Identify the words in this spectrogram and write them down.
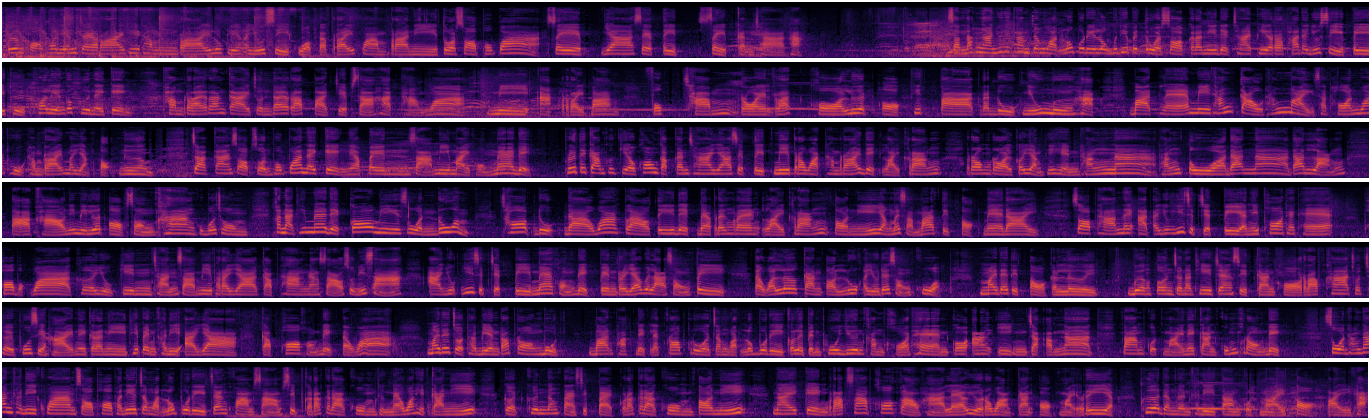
กับเรื่องของพ่อเลี้ยงใจร้ายที่ทำร้ายลูกเลี้ยงอายุ 4 ขวบแบบไร้ความปราณี ตรวจสอบพบว่าเสพยาเสพติด เสพกัญชาค่ะ สำนักงานยุติธรรมจังหวัดลบบุรีลงพื้นที่ไปตรวจสอบกรณีเด็กชายพีรพัฒน์อายุ 4 ปี ถูกพ่อเลี้ยงก็คือในเก่งทำร้ายร่างกายจนได้รับบาดเจ็บสาหัสถามว่ามีอะไรบ้าง ฟกช้ำ รอยรัดคอเลือดออกที่ตากระดูกนิ้วมือหัก บาดแผลมีทั้งเก่าทั้งใหม่ สะท้อนว่าถูกทำร้ายมาอย่างต่อเนื่อง จากการสอบสวนพบว่านายเก่งเนี่ยเป็นสามีใหม่ของแม่เด็ก พฤติกรรมคือเกี่ยวข้องกับกัญชายาเสพติด มีประวัติทำร้ายเด็กหลายครั้ง ร่องรอยก็อย่างที่เห็นทั้งหน้า ทั้งตัว ด้านหน้า ด้านหลัง ตาขาวนี่มีเลือดออกสองข้างคุณผู้ชม ขณะที่แม่เด็กก็มีส่วนร่วมชอบดุด่าว่ากล่าวตีเด็กแบบแรงๆ หลายครั้ง ตอนนี้ยังไม่สามารถติดต่อแม่ได้ สอบถามในอัดอายุ 27 ปี อันนี้พ่อแท้ๆ พ่อบอกว่าเคยอยู่กินฉันสามีภรรยากับทางนางสาวสุนิสาอายุ 27 ปีแม่ของเด็กเป็นระยะเวลา 2 ปี แต่ว่าเลิกกันตอนลูกอายุได้ 2 ขวบ ไม่ได้ติดต่อกันเลย เบื้องต้นเจ้าหน้าที่แจ้งสิทธิ์การขอรับค่าชดเชยผู้เสียหายในกรณีที่เป็นคดีอาญากับพ่อของเด็กแต่ว่าไม่ได้จดทะเบียนรับรองบุตร บ้านพักเด็กและครอบครัวจังหวัดลบบุรีก็เลยเป็นผู้ยื่นคำขอแทนก็อ้างอิงจากอำนาจ ตามกฎหมายในการคุ้มครองเด็กส่วนทางด้านคดีความสพพเนจรจังหวัดลบบุรีแจ้งความ 30 กรกฎาคม ถึงแม้ว่าเหตุการณ์นี้เกิดขึ้นตั้งแต่ 18 กรกฎาคม ตอนนี้นายเก่งรับทราบข้อกล่าวหาแล้วอยู่ระหว่างการออกหมายเรียก เพื่อดำเนินคดีตามกฎหมายต่อไปค่ะ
